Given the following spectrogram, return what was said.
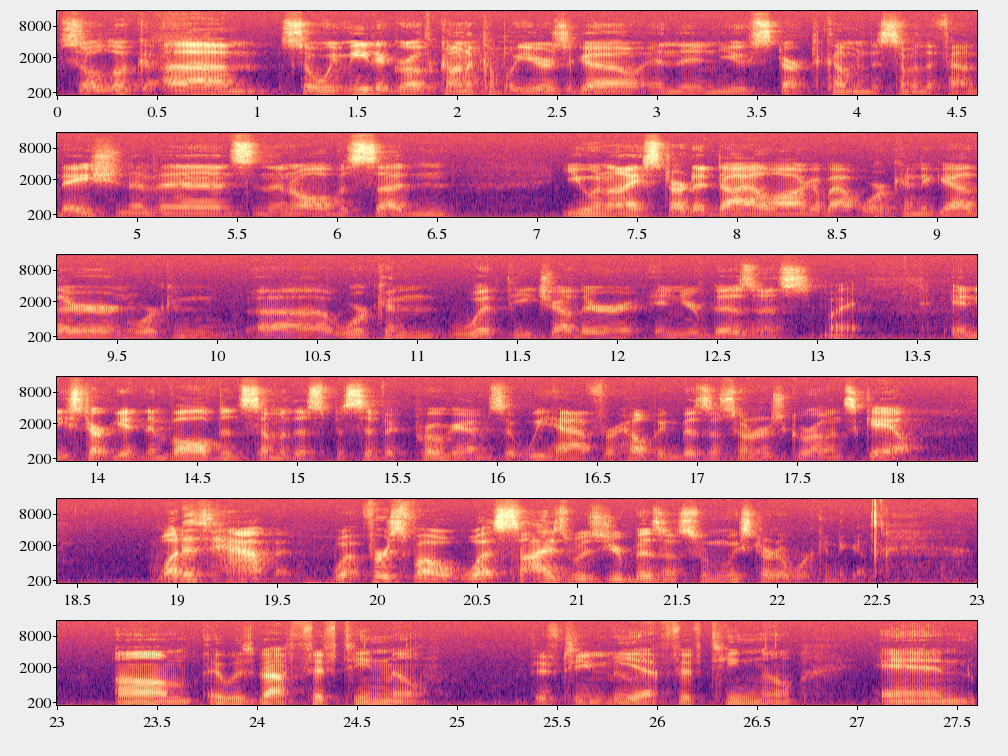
so look, um, so we meet at GrowthCon a couple years ago, and then you start to come into some of the foundation events, and then all of a sudden, you and I start a dialogue about working together and working, uh, working with each other in your business. right. And you start getting involved in some of the specific programs that we have for helping business owners grow and scale. What has happened? What, first of all, what size was your business when we started working together? Um, it was about 15 mil. 15 million. Yeah, 15 mil, and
